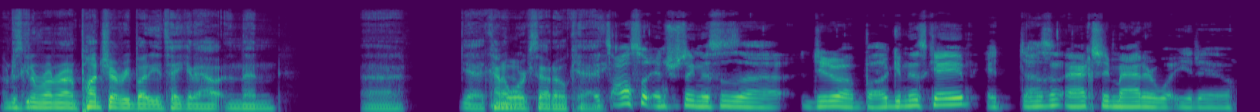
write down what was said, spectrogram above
I'm just gonna run around and punch everybody and take it out, and then uh, yeah, it kind of works out okay. It's also interesting. This is a due to a bug in this game. It doesn't actually matter what you do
